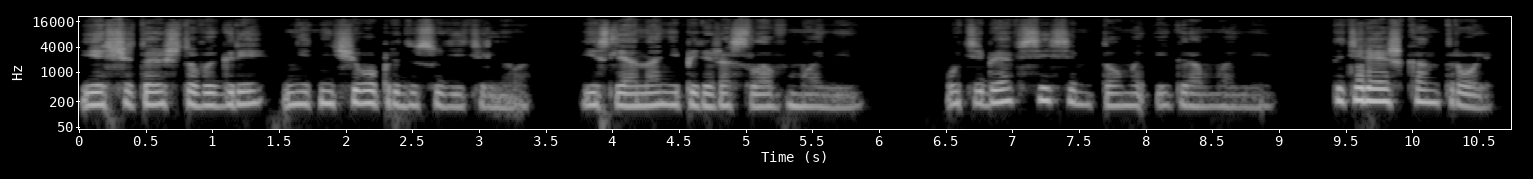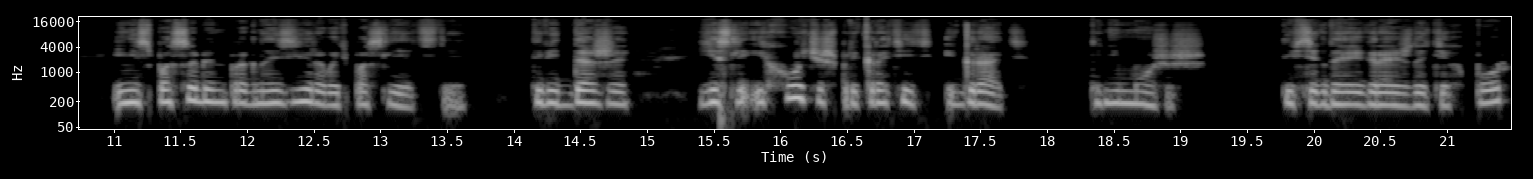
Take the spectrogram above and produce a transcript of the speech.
Я считаю, что в игре нет ничего предосудительного, если она не переросла в манию. У тебя все симптомы игромании. Ты теряешь контроль и не способен прогнозировать последствия. Ты ведь даже если и хочешь прекратить играть, то не можешь. Ты всегда играешь до тех пор,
